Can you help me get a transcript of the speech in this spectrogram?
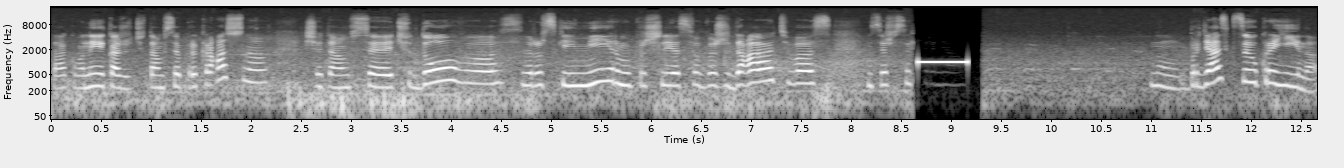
Так, вони кажуть, що там все прекрасно, що там все чудово, русський мір, ми прийшли освобождати вас. Ну це ж все. Ну, Бердянськ це Україна.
